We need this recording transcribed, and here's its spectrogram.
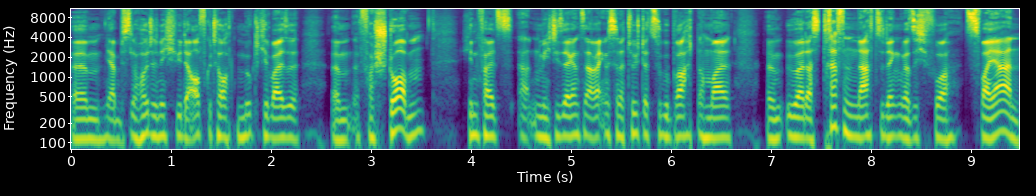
ähm, ja, bis heute nicht wieder aufgetaucht, möglicherweise ähm, verstorben. Jedenfalls hat mich diese ganzen Ereignisse natürlich dazu gebracht, nochmal ähm, über das Treffen nachzudenken, was ich vor zwei Jahren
